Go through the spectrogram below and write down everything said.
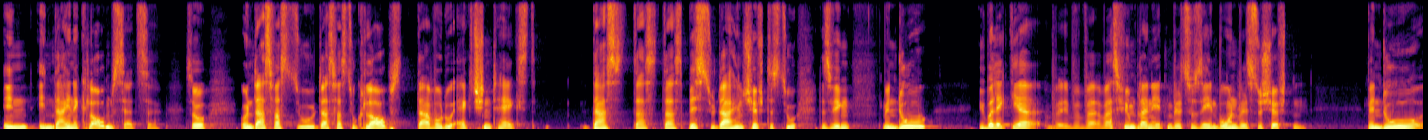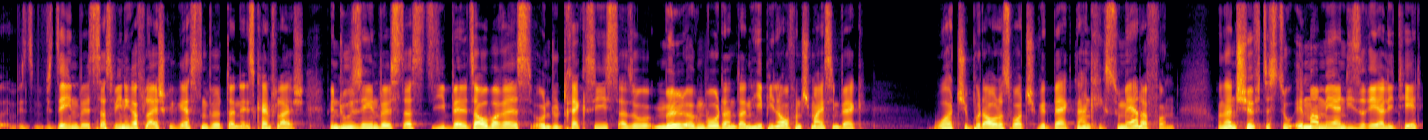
in, in deine Glaubenssätze. So, und das, was du, das, was du glaubst, da, wo du Action takest, das, das, das bist du, dahin shiftest du. Deswegen, wenn du Überleg dir, was für einen Planeten willst du sehen? Wohin willst du shiften? Wenn du sehen willst, dass weniger Fleisch gegessen wird, dann ist kein Fleisch. Wenn du sehen willst, dass die Welt sauberer ist und du Dreck siehst, also Müll irgendwo, dann, dann heb ihn auf und schmeiß ihn weg. What you put out is what you get back. Dann kriegst du mehr davon. Und dann shiftest du immer mehr in diese Realität.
